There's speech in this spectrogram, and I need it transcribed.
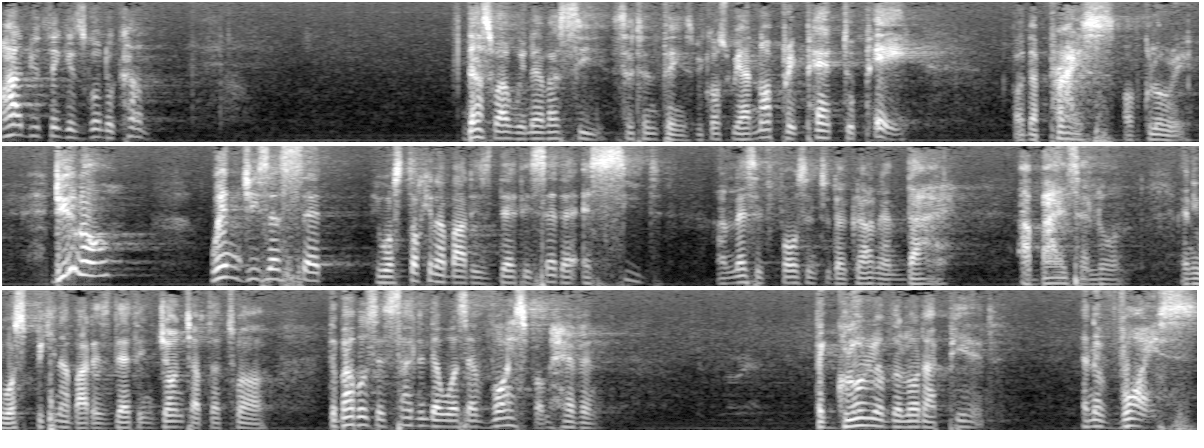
How do you think it's going to come? That's why we never see certain things because we are not prepared to pay for the price of glory. Do you know when Jesus said he was talking about his death, he said that a seed, unless it falls into the ground and die, abides alone. And he was speaking about his death in John chapter 12. The Bible says suddenly there was a voice from heaven. The glory of the Lord appeared, and a voice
